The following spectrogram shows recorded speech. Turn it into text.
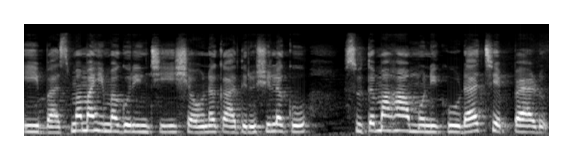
ఈ భస్మ మహిమ గురించి శౌనకాది ఋషులకు సుతమహాముని కూడా చెప్పాడు.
